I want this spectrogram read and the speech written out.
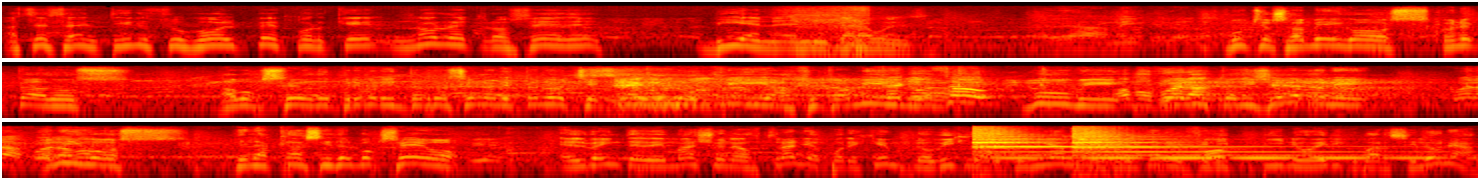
hacer sentir sus golpes porque no retrocede bien el nicaragüense. Muchos amigos conectados a boxeo de Primera Internacional esta noche. Claudio Lupía, su familia, Bubi, Di Giovanni, amigos de la casa y del boxeo. El 20 de mayo en Australia, por ejemplo, Víctor va a enfrentar al filipino Eric Barcelona,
